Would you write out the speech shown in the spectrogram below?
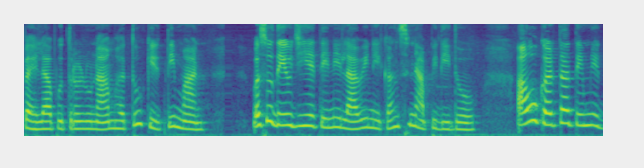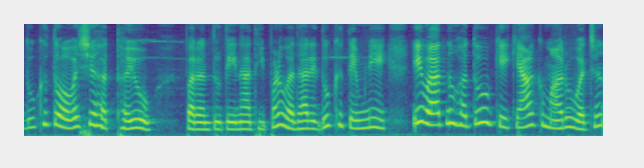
પહેલા પુત્રનું નામ હતું કીર્તિમાન. વસુદેવજીએ તેને લાવીને કંસને આપી દીધો. આવું કરતાં તેમને દુઃખ તો અવશ્ય થયું, પરંતુ તેનાથી પણ વધારે દુઃખ તેમને એ વાતનું હતું કે ક્યાંક મારું વચન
